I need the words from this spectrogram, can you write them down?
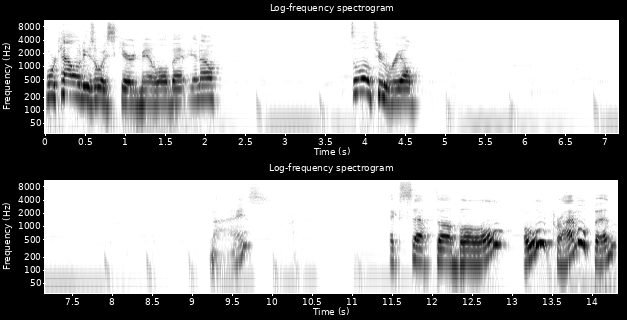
Mortality has always scared me a little bit, you know? It's a little too real. Nice. Acceptable. Oh, Primal Fin.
